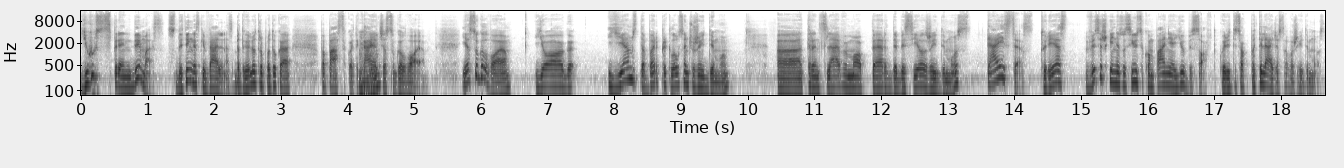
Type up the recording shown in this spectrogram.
Jų sprendimas, sudėtingas kaip velinas, bet galiu truputuką papasakoti, ką mhm. jie čia sugalvojo. Jie sugalvojo, jog jiems dabar priklausančių žaidimų uh, transliavimo per debesijos žaidimus teisės turės visiškai nesusijusi kompanija Ubisoft, kuri tiesiog pati leidžia savo žaidimus.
